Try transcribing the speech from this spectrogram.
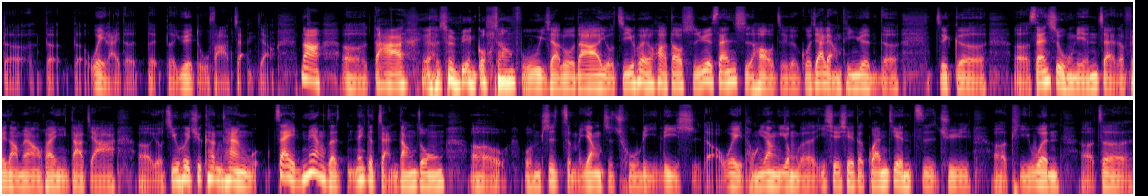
的的的未来的的的阅读发展这样，那呃，大家 顺便工商服务一下，如果大家有机会的话，到十月三十号这个国家两厅院的这个呃三十五年展的，非常非常欢迎大家呃有机会去看看，在那样的那个展当中，呃，我们是怎么样子处理历史的？我也同样用了一些些的关键字去呃提问，呃，这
